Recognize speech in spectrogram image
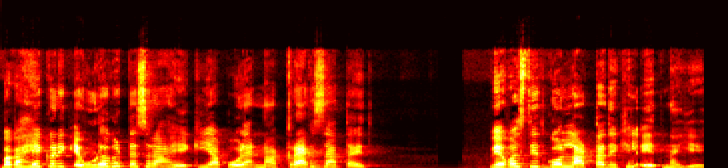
बघा हे कणिक एवढं घट्टसर आहे की या पोळ्यांना क्रॅक्स जात आहेत व्यवस्थित गोल लाटता देखील येत नाही आहे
